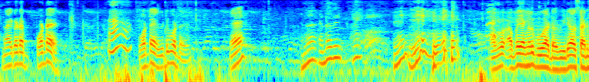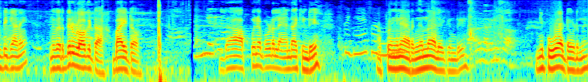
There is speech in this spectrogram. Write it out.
എന്നാ ആയിക്കോട്ടെ പോട്ടെ. പോട്ടെ വീട്ടിൽ പോട്ടെ. ഏ? എന്താ എന്താ? അപ്പൊ അപ്പൊ ഞങ്ങൾ പോവാട്ടോ വീഡിയോ അവസാനിപ്പിക്കാണ്. ഇന്ന് വെറുതെ ഒരു വ്ളോഗ് ഇട്ടാ. ബൈ ട്ടോ. ഇതാ അപ്പുനെ ഇപ്പോൾ ഇവിടെ ലാൻഡ് ആക്കിണ്ട് അപ്പൊ ഇങ്ങനെ ഇറങ്ങുന്ന ആലോചിക്കുന്നുണ്ട്. ഇനി പോവാട്ടോ ഇവിടുന്ന്.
